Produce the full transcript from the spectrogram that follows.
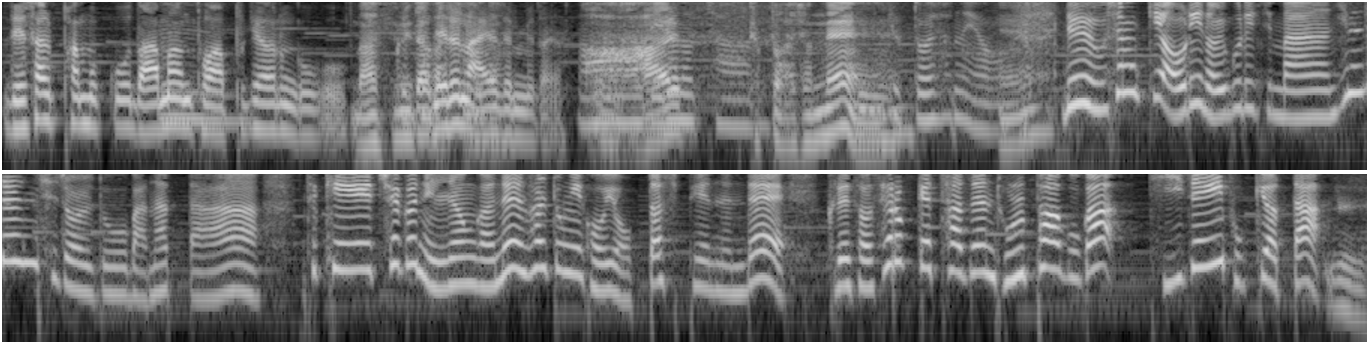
내살 파먹고 나만 더 아프게 하는 거고. 맞습니다. 내려놔야 맞습니다. 됩니다. 아, 내려놓자. 득도하셨네. 득도하셨네요. 예. 늘 웃음기 어린 얼굴이지만 힘든 시절도 많았다. 특히 최근 1년간은 활동이 거의 없다시피 했는데 그래서 새롭게 찾은 돌파구가 DJ 복귀였다. 예, 예.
